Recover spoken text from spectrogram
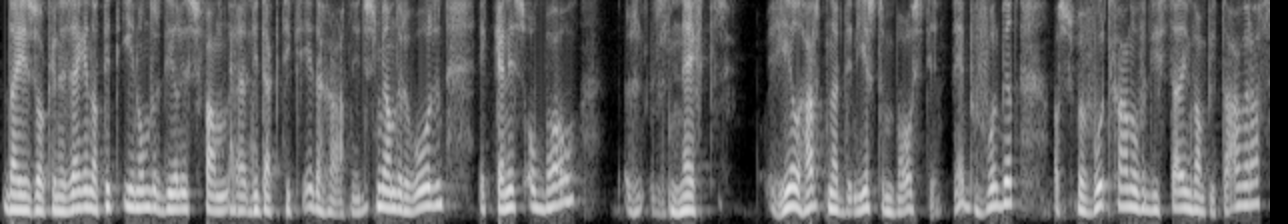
dat je zou kunnen zeggen dat dit één onderdeel is van eh, didactiek. Dat gaat niet. Dus met andere woorden, kennisopbouw neigt heel hard naar de eerste bouwsteen. Bijvoorbeeld, als we voortgaan over die stelling van Pythagoras,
